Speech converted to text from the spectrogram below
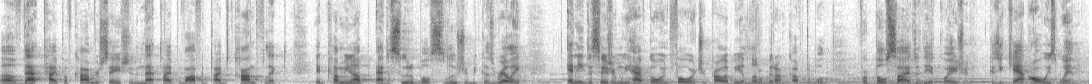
of that type of conversation and that type of oftentimes conflict and coming up at a suitable solution because really any decision we have going forward should probably be a little bit uncomfortable for both sides of the equation because you can't always win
